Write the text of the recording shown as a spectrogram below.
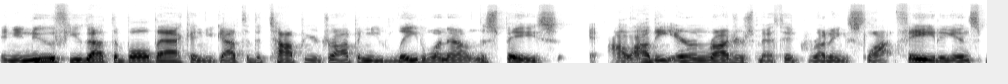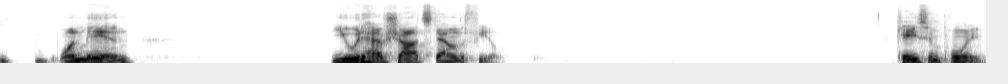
And you knew if you got the ball back and you got to the top of your drop and you laid one out in the space, a la the Aaron Rodgers method, running slot fade against one man, you would have shots down the field. Case in point,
